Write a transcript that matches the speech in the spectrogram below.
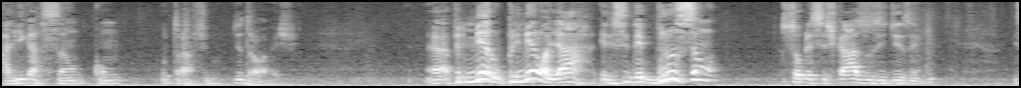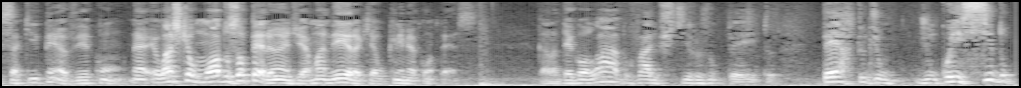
a ligação com o tráfico de drogas. É, primeiro, o primeiro olhar, eles se debruçam sobre esses casos e dizem: Isso aqui tem a ver com. Né, eu acho que é o modus operandi, é a maneira que o crime acontece. Cara degolado, vários tiros no peito, perto de um, de um conhecido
